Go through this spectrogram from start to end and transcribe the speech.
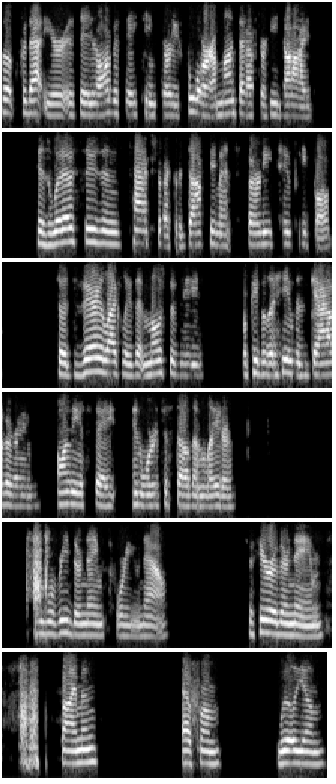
book for that year is dated August 1834, a month after he died. His widow Susan's tax record documents 32 people. So it's very likely that most of these were people that he was gathering on the estate in order to sell them later. I will read their names for you now. So here are their names Simon, Ephraim, William,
